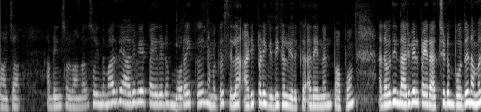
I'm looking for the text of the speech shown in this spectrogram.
நாஜா. அப்படின்னு சொல்லுவாங்க. ஸோ இந்த மாதிரி அறிவியல் பயிரிடும் முறைக்கு நமக்கு சில அடிப்படை விதிகள் இருக்குது அது என்னன்னு பார்ப்போம். அதாவது இந்த அறிவியல் பயிர் அச்சிடும் போது நம்ம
